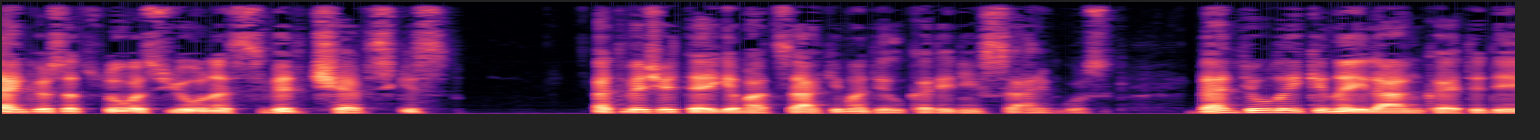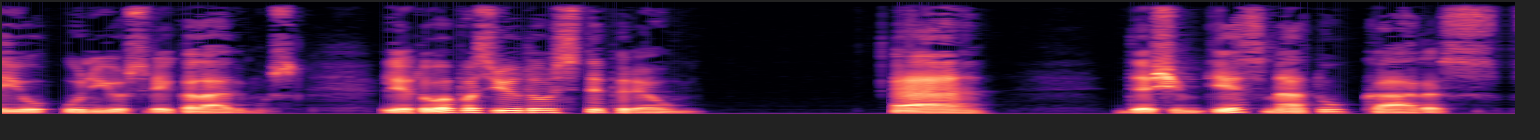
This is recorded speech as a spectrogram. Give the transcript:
Lenkijos atstovas Jonas Virčevskis atvežė teigiamą atsakymą dėl kariniais sąjungos. Bent jau laikinai Lenkai atidėjo unijos reikalavimus. Lietuva pasijuto stipriau. E. Dešimties metų karas.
